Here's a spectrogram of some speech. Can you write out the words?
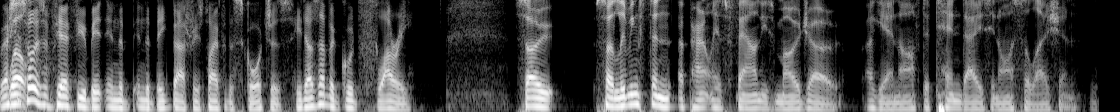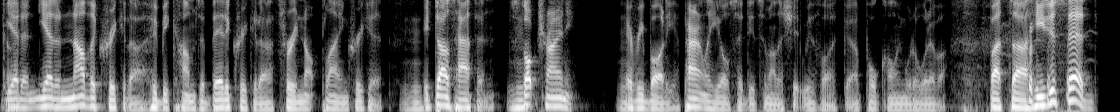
we actually Well- saw this a fair few bit in the in the Big Bash when he's playing for the Scorchers. He does have a good flurry. So, so Livingstone apparently has found his mojo again after ten days in isolation. Yet, an, yet another cricketer who becomes a better cricketer through not playing cricket. Mm-hmm. It does happen. Stop training, everybody. Apparently, he also did some other shit with like uh, Paul Collingwood or whatever. But uh, he just said,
